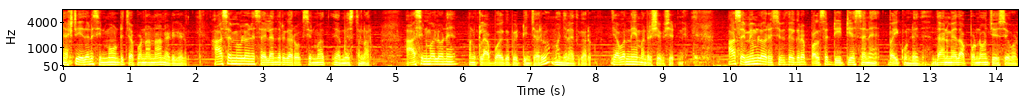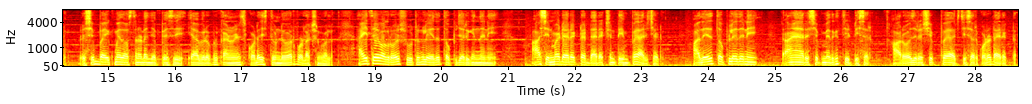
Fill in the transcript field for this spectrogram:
నెక్స్ట్ ఏదైనా సినిమా ఉంటే చెప్పండి అన్న అని అడిగాడు. ఆ సమయంలోనే శైలేంద్ర గారు ఒక సినిమా నిర్మిస్తున్నారు. ఆ సినిమాలోనే మన క్లాబ్ బాయ్గా పెట్టించారు మంజునాథ్ గారు. ఎవరిని? మన రిషబ్ శెట్టిని. ఆ సమయంలో రిషబ్ దగ్గర పల్సర్ డిటిఎస్ అనే బైక్ ఉండేది. దాని మీద అప్ అండ్ డౌన్ చేసేవాడు. రిషబ్ బైక్ మీద వస్తున్నాడని చెప్పేసి యాభై రూపాయలు కన్వీనియన్స్ కూడా ఇస్తుండేవారు ప్రొడక్షన్ వాళ్ళు. అయితే ఒకరోజు షూటింగ్లో ఏదో తప్పు జరిగిందని ఆ సినిమా డైరెక్టర్ డైరెక్షన్ టీంపై అరిచాడు. అదేదో తప్పు లేదని ఆయన రిషబ్ మీదకి తిట్టేశారు. ఆ రోజు రిషబ్పై అరిచేశారు కూడా డైరెక్టర్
